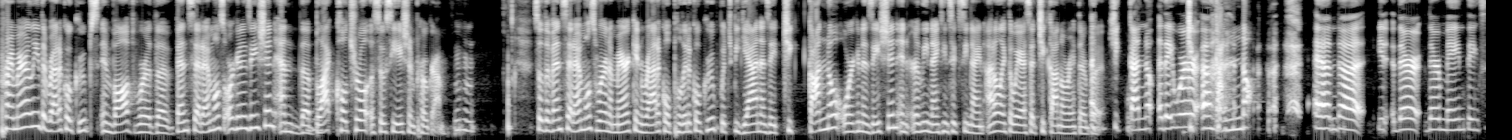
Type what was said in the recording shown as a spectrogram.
Primarily, the radical groups involved were the Venceremos organization and the Black Cultural Association program. So, the Venceremos were an American radical political group which began as a Chicano organization in early 1969. I don't like the way I said Chicano right there, but Chicano. They were uh, Chicano. and uh their their main things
